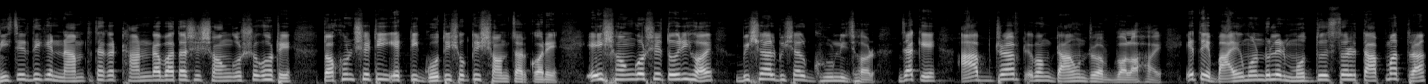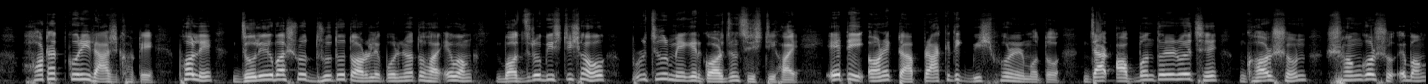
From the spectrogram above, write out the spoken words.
নিচের দিকে নামতে থাকা ঠান্ডা বাতাসের সংঘর্ষ ঘটে, তখন সেটি একটি গতিশক্তির সঞ্চার করে। এই সংঘর্ষে তৈরি হয় বিশাল বিশাল ঘূর্ণিঝড়, যাকে আপড্রাফট এবং ডাউনড্রাফট বলা হয়। এতে বায়ুমণ্ডলের মধ্যস্তরের তাপমাত্রা হঠাৎ করেই হ্রাস ঘটে, ফলে জলীয় বাষ্প দ্রুত তরলে পরিণত হয় এবং বজ্রবৃষ্টি সহ প্রচুর মেঘের গর্জন সৃষ্টি হয়। এটি অনেকটা প্রাকৃতিক বিস্ফোরণের মতো, যার অভ্যন্তরে রয়েছে ঘর্ষণ, সংঘর্ষ এবং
